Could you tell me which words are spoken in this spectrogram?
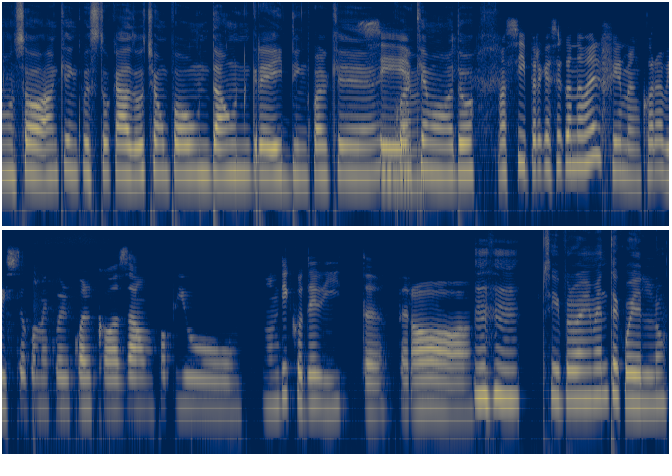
non so, anche in questo caso c'è un po' un downgrade in qualche, sì. in qualche modo. Ma sì, perché secondo me il film è ancora visto come quel qualcosa un po' più, non dico d'elite, però... Mm-hmm. Sì, probabilmente quello.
